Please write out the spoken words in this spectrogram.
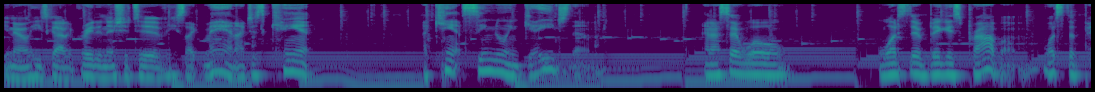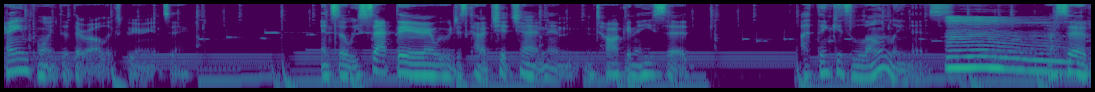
You know, he's got a great initiative. He's like, man, I just can't, I can't seem to engage them. And I said, well, what's their biggest problem? What's the pain point that they're all experiencing? And so we sat there and we were just kind of chit chatting and, and talking. And he said, I think it's loneliness. Mm. I said,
